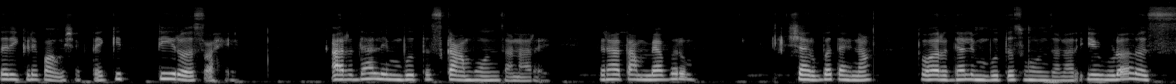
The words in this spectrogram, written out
तर इकडे पाहू शकताय किती रस आहे. अर्ध्या लिंबूतच काम होऊन जाणार आहे. तर हा तांब्यावर शरबत आहे ना तो अर्ध्या लिंबूतच होऊन जाणार. एवढं रस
